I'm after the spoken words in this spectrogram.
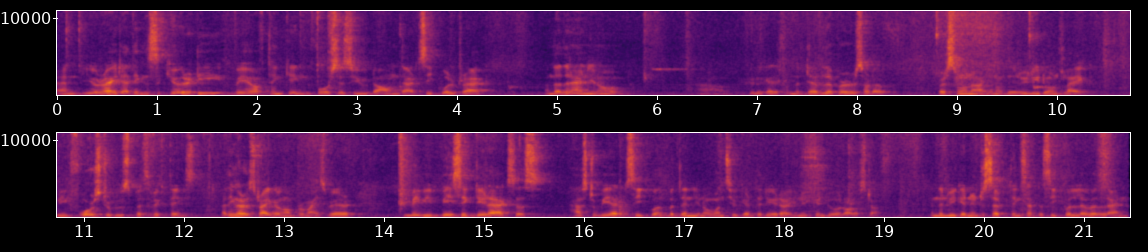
and you're right. I think the security way of thinking forces you down that SQL track. On the other hand, you know, uh, if you look at it from the developer sort of persona, you know, they really don't like being forced to do specific things. I think we have to strike a compromise where maybe basic data access has to be at SQL, but then you know once you get the data, you know you can do a lot of stuff, and then we can intercept things at the SQL level and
